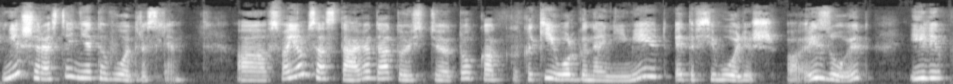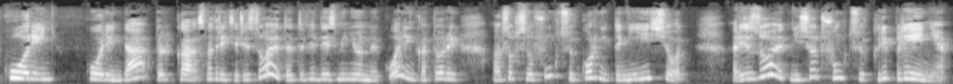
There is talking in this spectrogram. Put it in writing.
Низшее растение – это водоросли. А, в своем составе, да, то есть э, то, как, какие органы они имеют, это всего лишь а, ризоид или корень, корень, да, только смотрите, ризоид это видоизмененный корень, который, а, собственно, функцию корня-то не несет. Ризоид несет функцию крепления.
